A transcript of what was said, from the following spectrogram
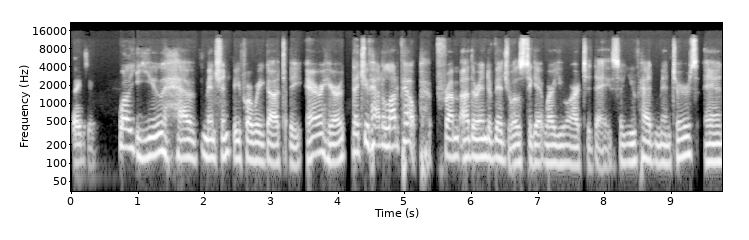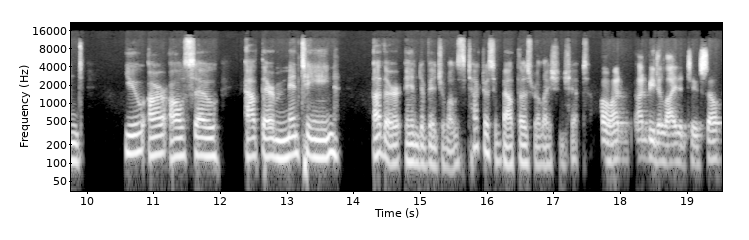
Thank you. Well, you have mentioned before we got to the air here that you've had a lot of help from other individuals to get where you are today. So you've had mentors and you are also out there mentoring other individuals. Talk to us about those relationships. Oh, I'd, I'd be delighted to. So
